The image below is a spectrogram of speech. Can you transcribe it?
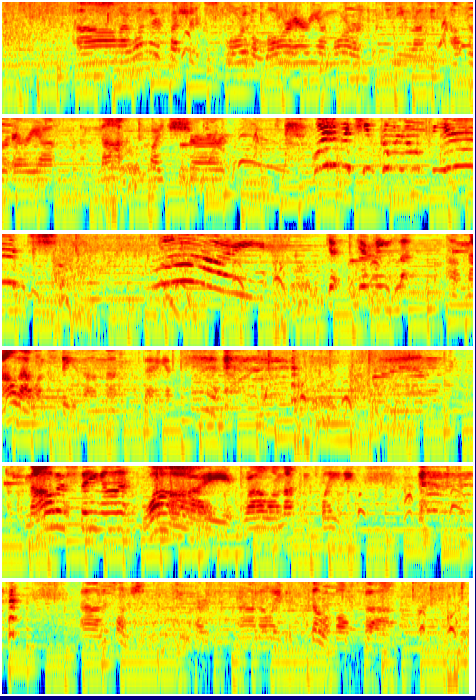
Um, I wonder if I should explore the lower area more or continue on this upper area. I'm not quite sure. Why do they keep going off the edge? Why? Get, give me, let, oh, now that one stays on the, dang it. now they're staying on it? Why? Well, I'm not complaining. uh, this one shouldn't be too hard. Oh, no, wait, it's still above uh,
